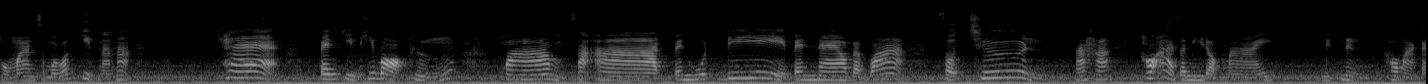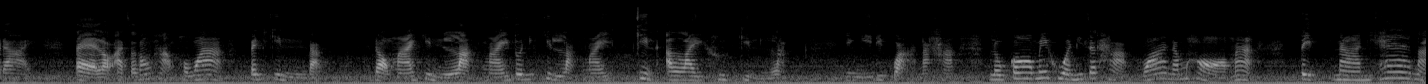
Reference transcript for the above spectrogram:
ของมัน สมมติว่ากลิ่นนั้นอะแค่เป็นกลิ่นที่บอกถึงความสะอาด เป็นวูดดี้เป็นแนวแบบว่าสดชื่นนะคะเขาอาจจะมีดอกไม้นิดหนึ่งเข้ามาก็ได้ แต่เราอาจจะต้องถามเขาว่าเป็นกลิ่นแบบ ดอกไม้กลิ่นหลักไหมตัวนี้กลิ่นหลักไหมกลิ่นอะไรคือกลิ่นหลัก อย่างนี้ดีกว่านะคะ แล้วก็ไม่ควรที่จะถามว่าน้ำหอมอะติดนานแค่ไหน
